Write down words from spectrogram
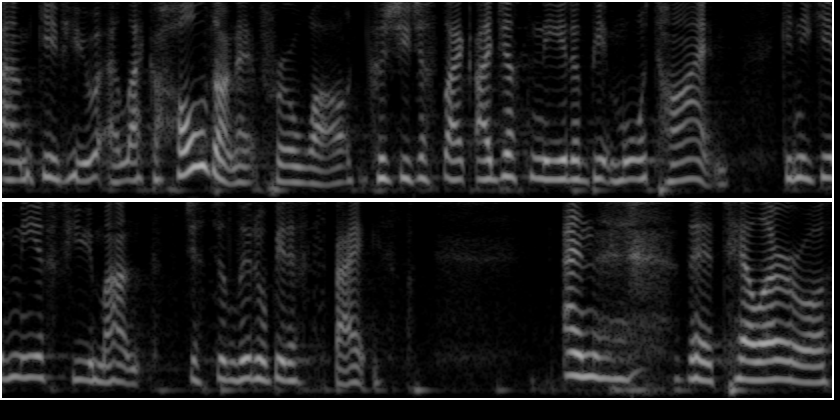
um, give you a, like a hold on it for a while because you're just like, I just need a bit more time. Can you give me a few months, just a little bit of space? And the teller or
